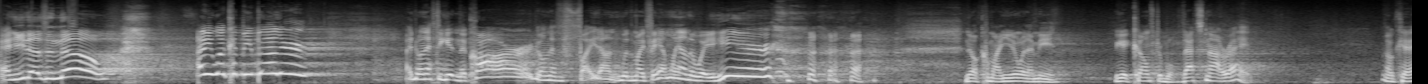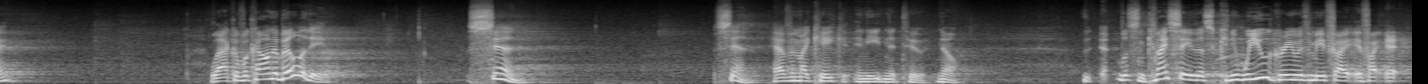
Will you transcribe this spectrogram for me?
And he doesn't know. I mean, what could be better? I don't have to get in the car. I don't have to fight on, with my family on the way here. no, come on, you know what I mean. We get comfortable. That's not right. Okay? Lack of accountability. Sin. Sin. Having my cake and eating it too. No. Listen, can I say this? Can you, will you agree with me if I, if I, eh,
